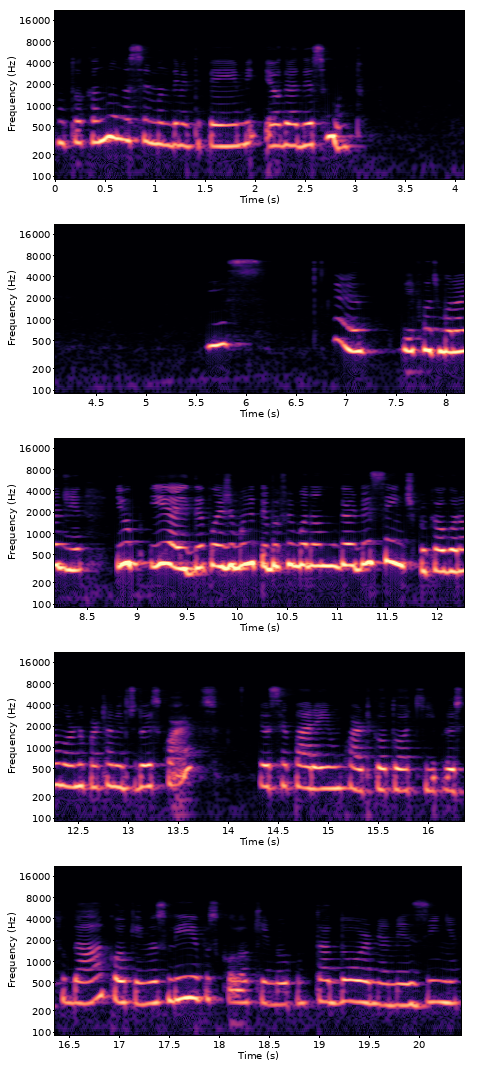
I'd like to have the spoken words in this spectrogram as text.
não tocando na semana da minha TPM, eu agradeço muito. Isso. É, e falando de moradia. E, e aí, depois de muito tempo, eu fui morar num lugar decente, porque agora eu moro num apartamento de dois quartos. Eu separei um quarto que eu tô aqui para estudar, coloquei meus livros, coloquei meu computador, minha mesinha,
